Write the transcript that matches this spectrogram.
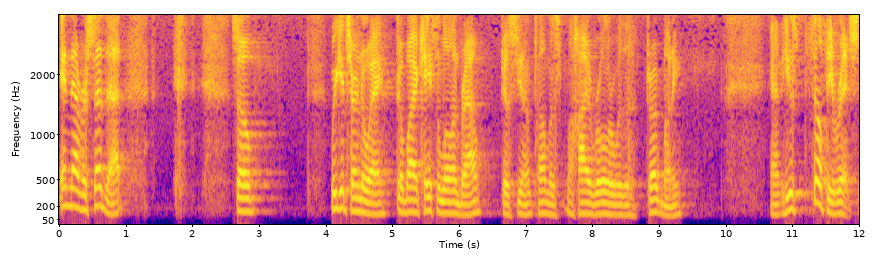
It never said that. so we get turned away, go buy a case of Lowenbrau because, you know, Tom was a high roller with the drug money. And he was filthy rich,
